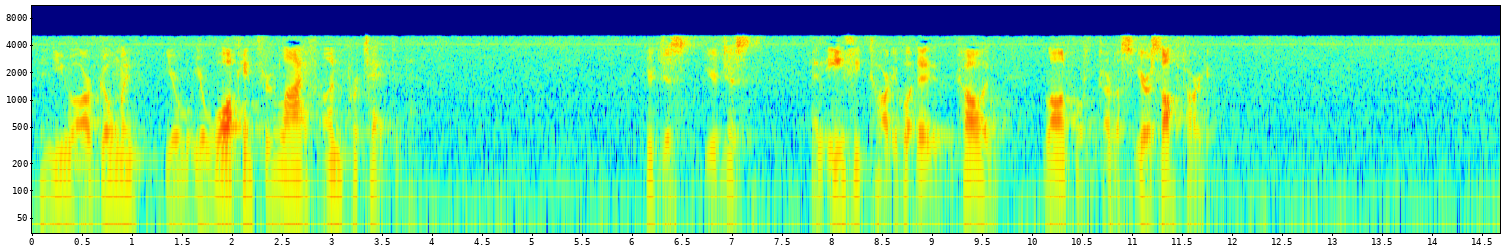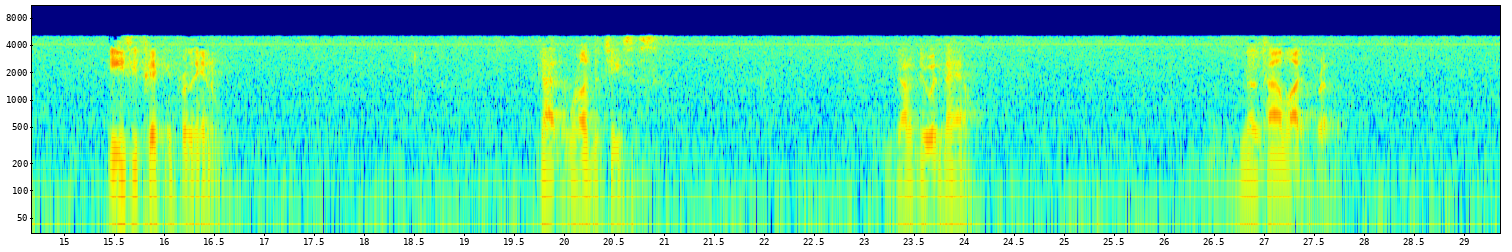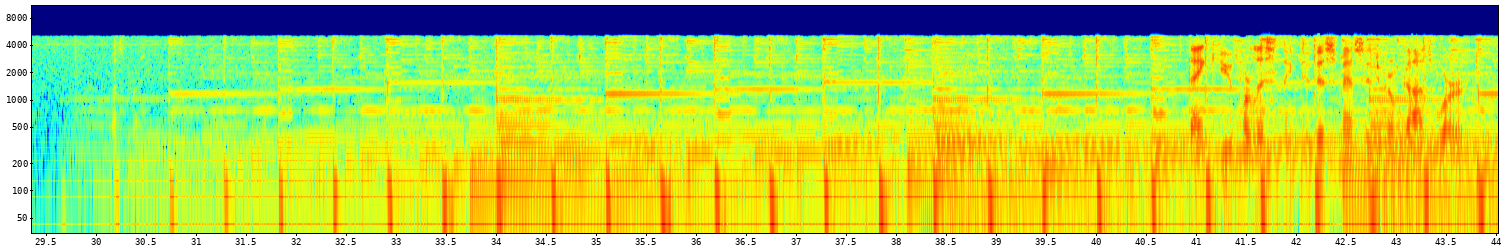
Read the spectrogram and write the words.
then you are going, you're, you're walking through life unprotected. You're just, you're just an easy target. What they call in law enforcement terms, you're a soft target. Easy picking for the enemy. Got to run to Jesus. You've got to do it now. There's no time like the present. Let's pray. Thank you for listening to this message from God's Word.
